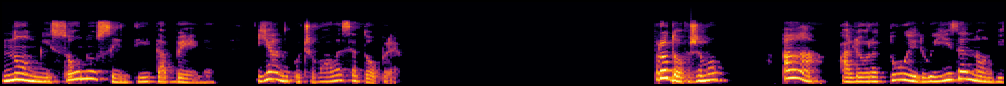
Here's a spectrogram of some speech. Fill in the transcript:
Non mi sono sentita bene. Я не почувалася добре. Продовжимо. А, allora tu e Luisa non vi?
